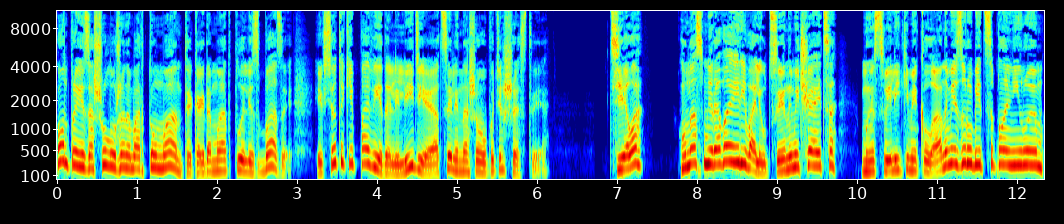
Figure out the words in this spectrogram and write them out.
Он произошел уже на борту Манты, когда мы отплыли с базы и все-таки поведали Лидии о цели нашего путешествия. «Тело? У нас мировая революция намечается. Мы с великими кланами зарубиться планируем,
